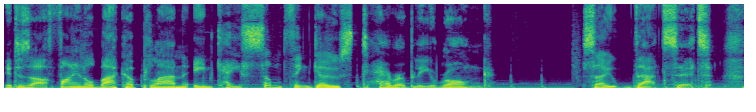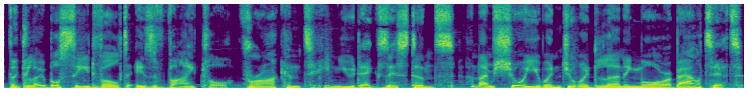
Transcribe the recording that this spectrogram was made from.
It is our final backup plan in case something goes terribly wrong. So that's it. The Global Seed Vault is vital for our continued existence, and I'm sure you enjoyed learning more about it.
